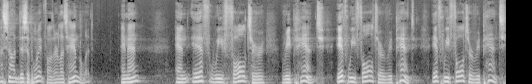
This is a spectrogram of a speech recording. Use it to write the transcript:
Let's not disappoint, Father. Let's handle it. Amen? And if we falter, repent. If we falter, repent. If we falter, repent.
